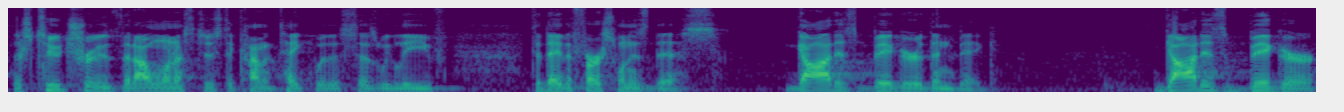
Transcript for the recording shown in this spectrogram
There's two truths that I want us just to kind of take with us as we leave today. The first one is this God is bigger than big. God is bigger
